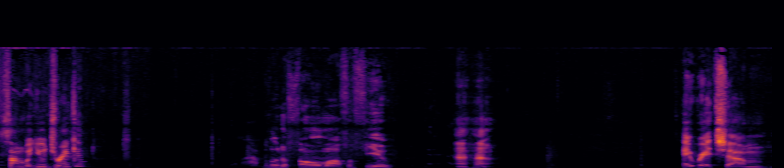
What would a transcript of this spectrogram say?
Son, were you drinking? Well, I blew the foam off a few. Uh-huh. Hey, Rich, um,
